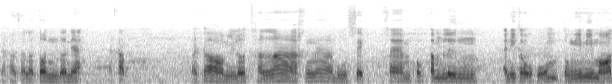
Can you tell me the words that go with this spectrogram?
นะครับสำหรับต้นต้นเนี้ยนะครับ แล้วก็มีโรทาร่าข้างหน้าบูเซปแซมพวกตำลึง อันนี้ก็โอ้โหตรงนี้มีมอส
